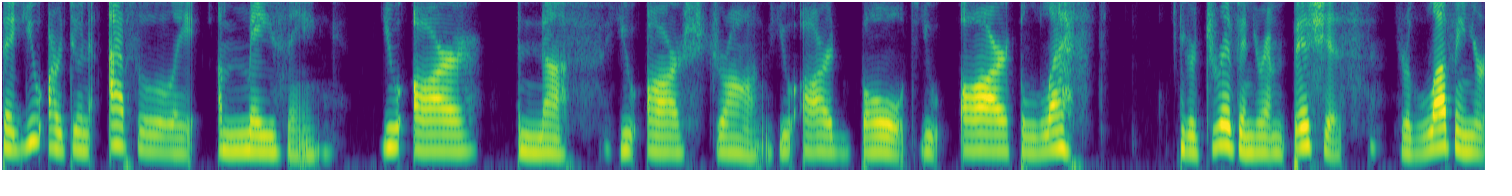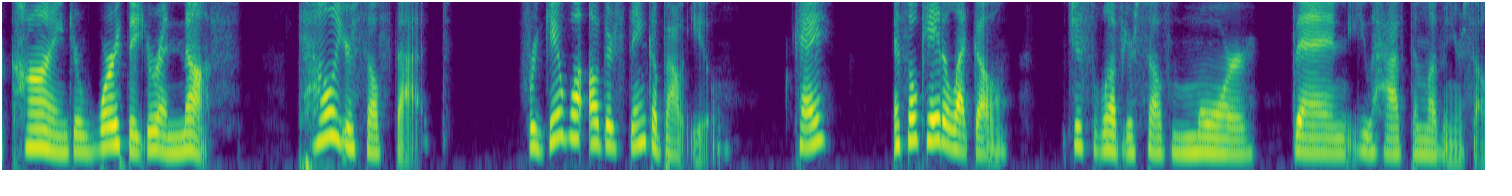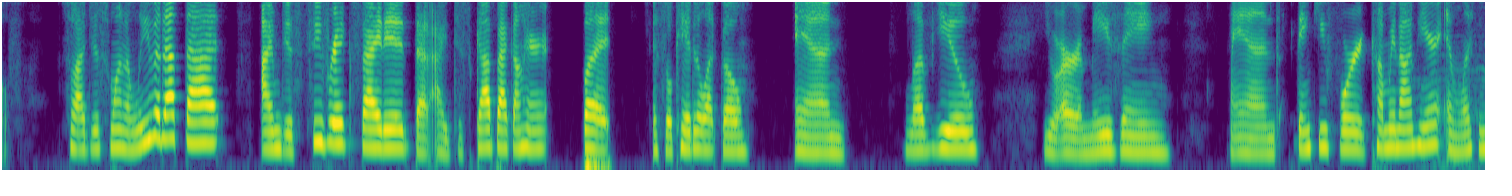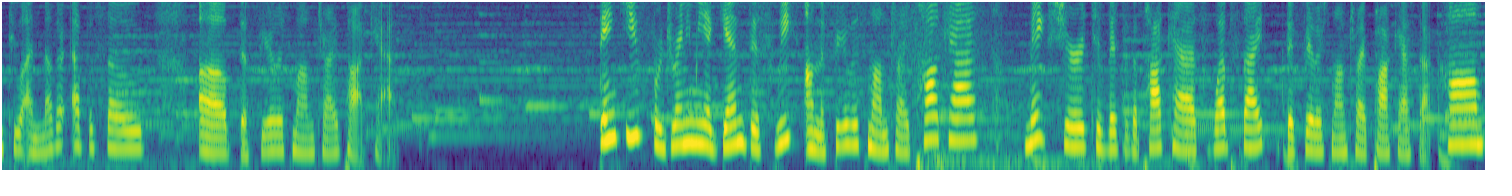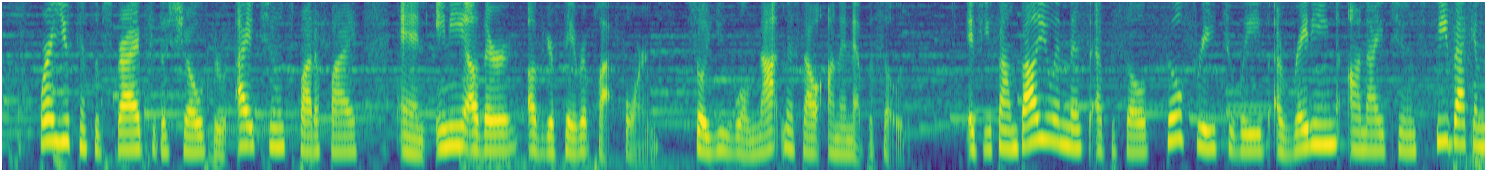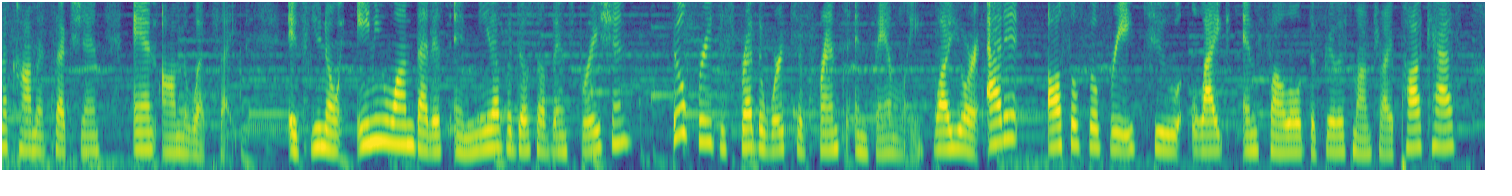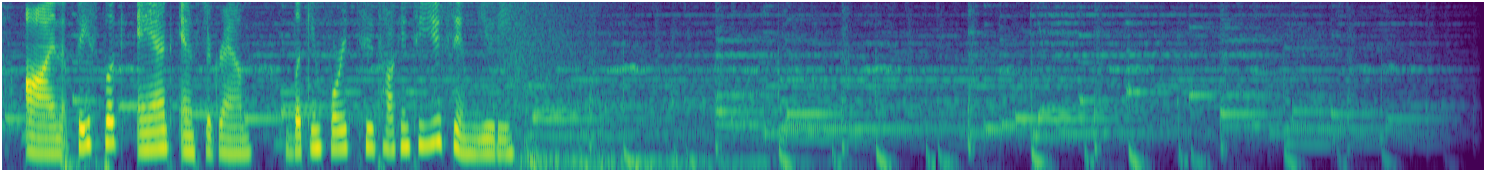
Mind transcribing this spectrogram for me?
that you are doing absolutely amazing. You are enough. You are strong. You are bold. You are blessed. You're driven. You're ambitious. You're loving. You're kind. You're worth it. You're enough. Tell yourself that. Forget what others think about you. Okay? It's okay to let go. Just love yourself more than you have been loving yourself. So I just want to leave it at that. I'm just super excited that I just got back on here, but it's okay to let go and love you. You are amazing. And thank you for coming on here and listening to another episode of the Fearless Mom Tribe podcast. Thank you for joining me again this week on the Fearless Mom Tribe podcast. Make sure to visit the podcast website, the fearlessmomtribe where you can subscribe to the show through iTunes, Spotify, and any other of your favorite platforms so you will not miss out on an episode. If you found value in this episode, feel free to leave a rating on iTunes, feedback in the comment section, and on the website. If you know anyone that is in need of a dose of inspiration, feel free to spread the word to friends and family. While you are at it, also, feel free to like and follow the Fearless Mom Tribe podcast on Facebook and Instagram. Looking forward to talking to you soon, beauty.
